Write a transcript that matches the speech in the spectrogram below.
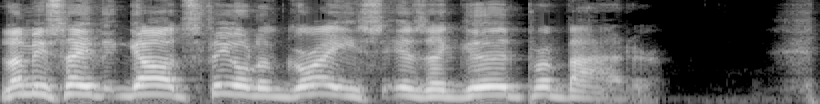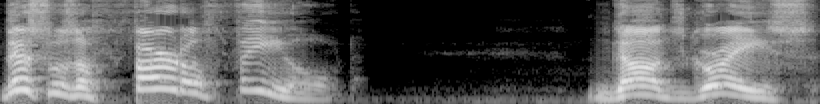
Let me say that God's field of grace is a good provider. This was a fertile field. God's grace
